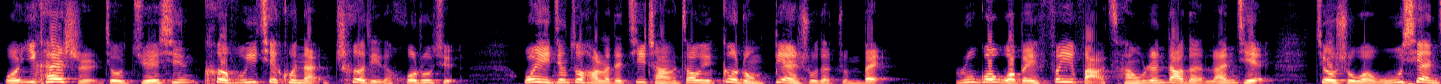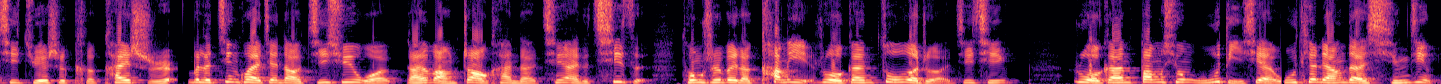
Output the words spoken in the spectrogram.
我一开始就决心克服一切困难，彻底的豁出去。我已经做好了在机场遭遇各种变数的准备。如果我被非法、惨无人道的拦截，就是我无限期绝食可开始。为了尽快见到急需我赶往照看的亲爱的妻子，同时为了抗议若干作恶者及其若干帮凶无底线、无天良的行径，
